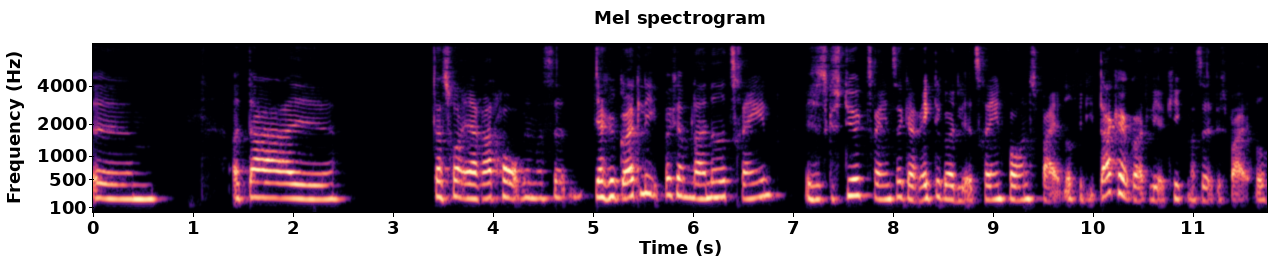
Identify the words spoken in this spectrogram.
Øhm, og der, øh, der tror jeg, jeg er ret hård ved mig selv. Jeg kan godt lide, for eksempel, når jeg er nede og træne, hvis jeg skal styrke træne, så kan jeg rigtig godt lide at træne foran spejlet, fordi der kan jeg godt lide at kigge mig selv i spejlet.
